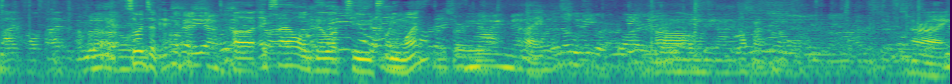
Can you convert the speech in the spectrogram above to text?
five, all five. sword's okay. Okay, yeah. Uh, exile will go up to 21. Nine. Right. Um, I'll. Alright.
